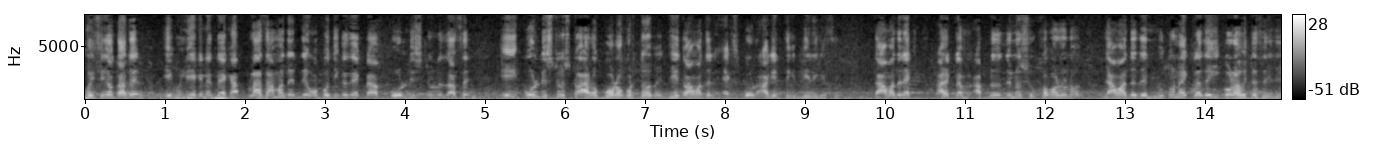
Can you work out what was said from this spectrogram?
হয়েছিল তাদের। এগুলি এখানে দেখা প্লাস আমাদের যে অপোজিটে যে একটা কোল্ড স্টোরেজ আছে এই কোল্ড স্টোরেজটা আরও বড় করতে হবে যেহেতু আমাদের এক্সপোর্ট আগের থেকে বেড়ে গেছে। তা আমাদের এক আরেকটা আপনাদের জন্য সুখবর হলো যে আমাদের যে নতুন একটা যে ই করা হইতেছে যে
